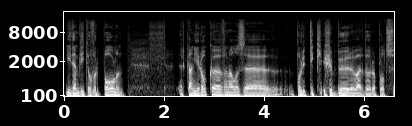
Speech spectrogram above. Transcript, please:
Idem dit over Polen. Er kan hier ook uh, van alles uh, politiek gebeuren, waardoor we plots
